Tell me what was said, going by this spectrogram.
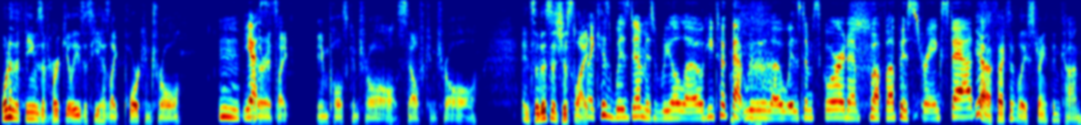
one of the themes of Hercules is he has like poor control. Mm, yes, Whether it's like impulse control, self control. And so this is just like, like his wisdom is real low. He took that really low wisdom score to buff up his strength stats. yeah, effectively strength and con.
